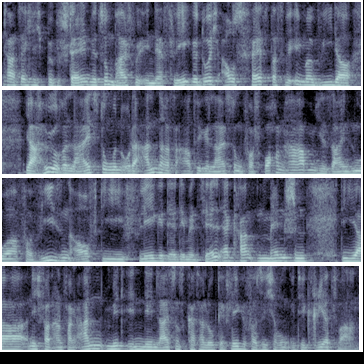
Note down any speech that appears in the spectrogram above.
Tatsächlich bestellen wir zum Beispiel in der Pflege durchaus fest, dass wir immer wieder ja, höhere Leistungen oder andersartige Leistungen versprochen haben. Hier sei nur verwiesen auf die Pflege der dementiell erkrankten Menschen, die ja nicht von Anfang an mit in den Leistungskatalog der Pflegeversicherung integriert waren.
